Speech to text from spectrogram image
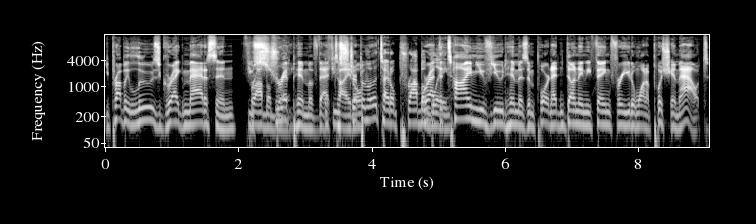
You probably lose Greg Mattison if you Probably. strip him of that if you title. strip him of the title, probably. or at the time you viewed him as important, hadn't done anything for you to want to push him out.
